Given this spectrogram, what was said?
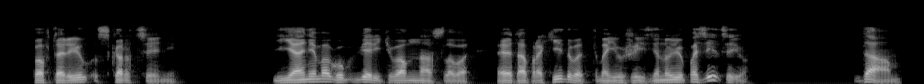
— повторил Скорцени. «Я не могу верить вам на слово. Это опрокидывает мою жизненную позицию». «Дам.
